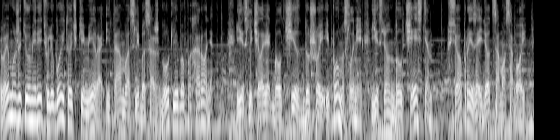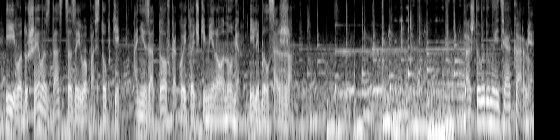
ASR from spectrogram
Вы можете умереть в любой точке мира, и там вас либо сожгут, либо похоронят. Если человек был чист душой и помыслами, если он был честен, все произойдет само собой, и его душе воздастся за его поступки, а не за то, в какой точке мира он умер или был сожжен. А что вы думаете о карме?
